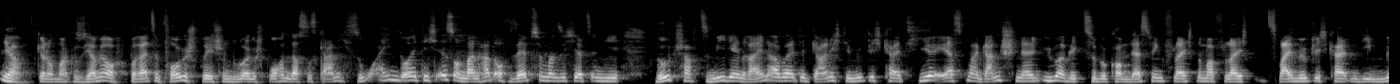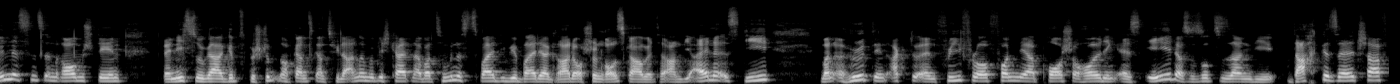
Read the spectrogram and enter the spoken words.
Ja, genau, Markus. Sie haben ja auch bereits im Vorgespräch schon darüber gesprochen, dass es gar nicht so eindeutig ist. Und man hat auch, selbst wenn man sich jetzt in die Wirtschaftsmedien reinarbeitet, gar nicht die Möglichkeit, hier erstmal ganz schnell einen Überblick zu bekommen. Deswegen vielleicht nochmal vielleicht zwei Möglichkeiten, die mindestens im Raum stehen. Wenn nicht sogar, gibt es bestimmt noch ganz, ganz viele andere Möglichkeiten, aber zumindest zwei, die wir beide ja gerade auch schon rausgearbeitet haben. Die eine ist die, man erhöht den aktuellen Free Flow von der Porsche Holding SE, das ist sozusagen die Dachgesellschaft,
